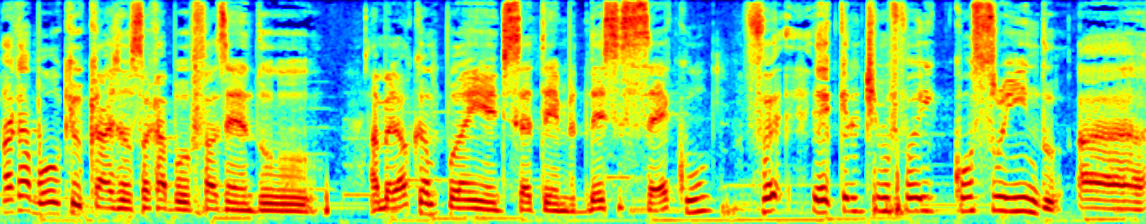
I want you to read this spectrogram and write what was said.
Acabou que o Cardinals acabou fazendo a melhor campanha de setembro desse século. Foi, aquele time foi construindo a,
